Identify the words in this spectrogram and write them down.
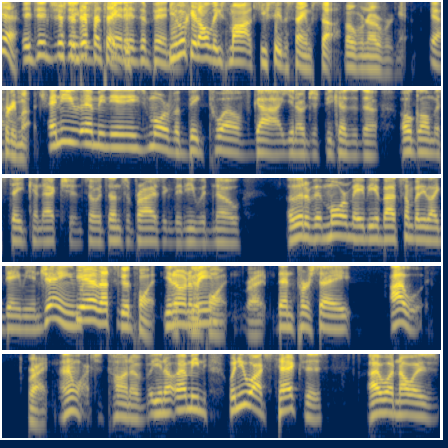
yeah, It's interesting just a to different take. get his opinion. You look at all these mocks, you see the same stuff over and over again. Yeah. Pretty much. And he, I mean, he's more of a Big 12 guy, you know, just because of the Oklahoma State connection. So it's unsurprising that he would know a little bit more maybe about somebody like Damion James Yeah, that's a good point. You know That's what I good mean? point. Right, than per se I would. right. I don't watch a ton of, you know, I mean, when you watch Texas, I wasn't always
